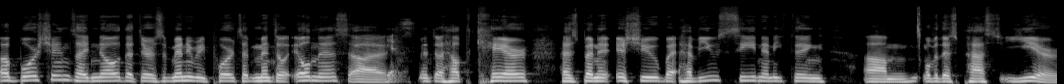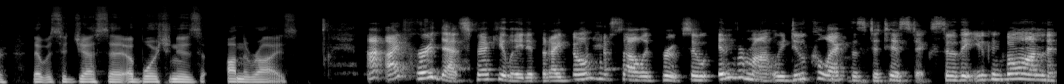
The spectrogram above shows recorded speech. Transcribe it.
abortions? I know that there's many reports that mental illness, uh, yes. mental health care has been an issue, but have you seen anything um, over this past year that would suggest that abortion is on the rise? I, have heard that speculated, but I don't have solid proof. So in Vermont, we do collect the statistics so that you can go on the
